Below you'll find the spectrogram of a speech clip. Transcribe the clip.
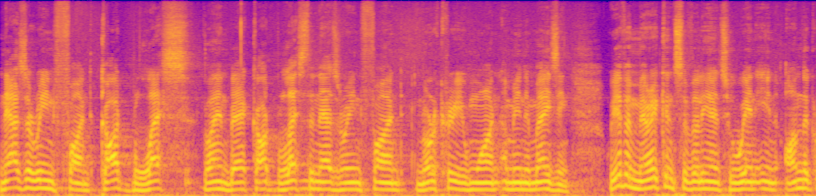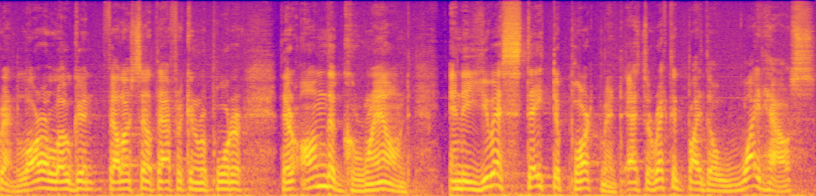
Nazarene Fund. God bless Glenn Beck. God bless the Nazarene Fund. Mercury One. I mean, amazing. We have American civilians who went in on the ground. Lara Logan, fellow South African reporter, they're on the ground. And the U.S. State Department, as directed by the White House,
